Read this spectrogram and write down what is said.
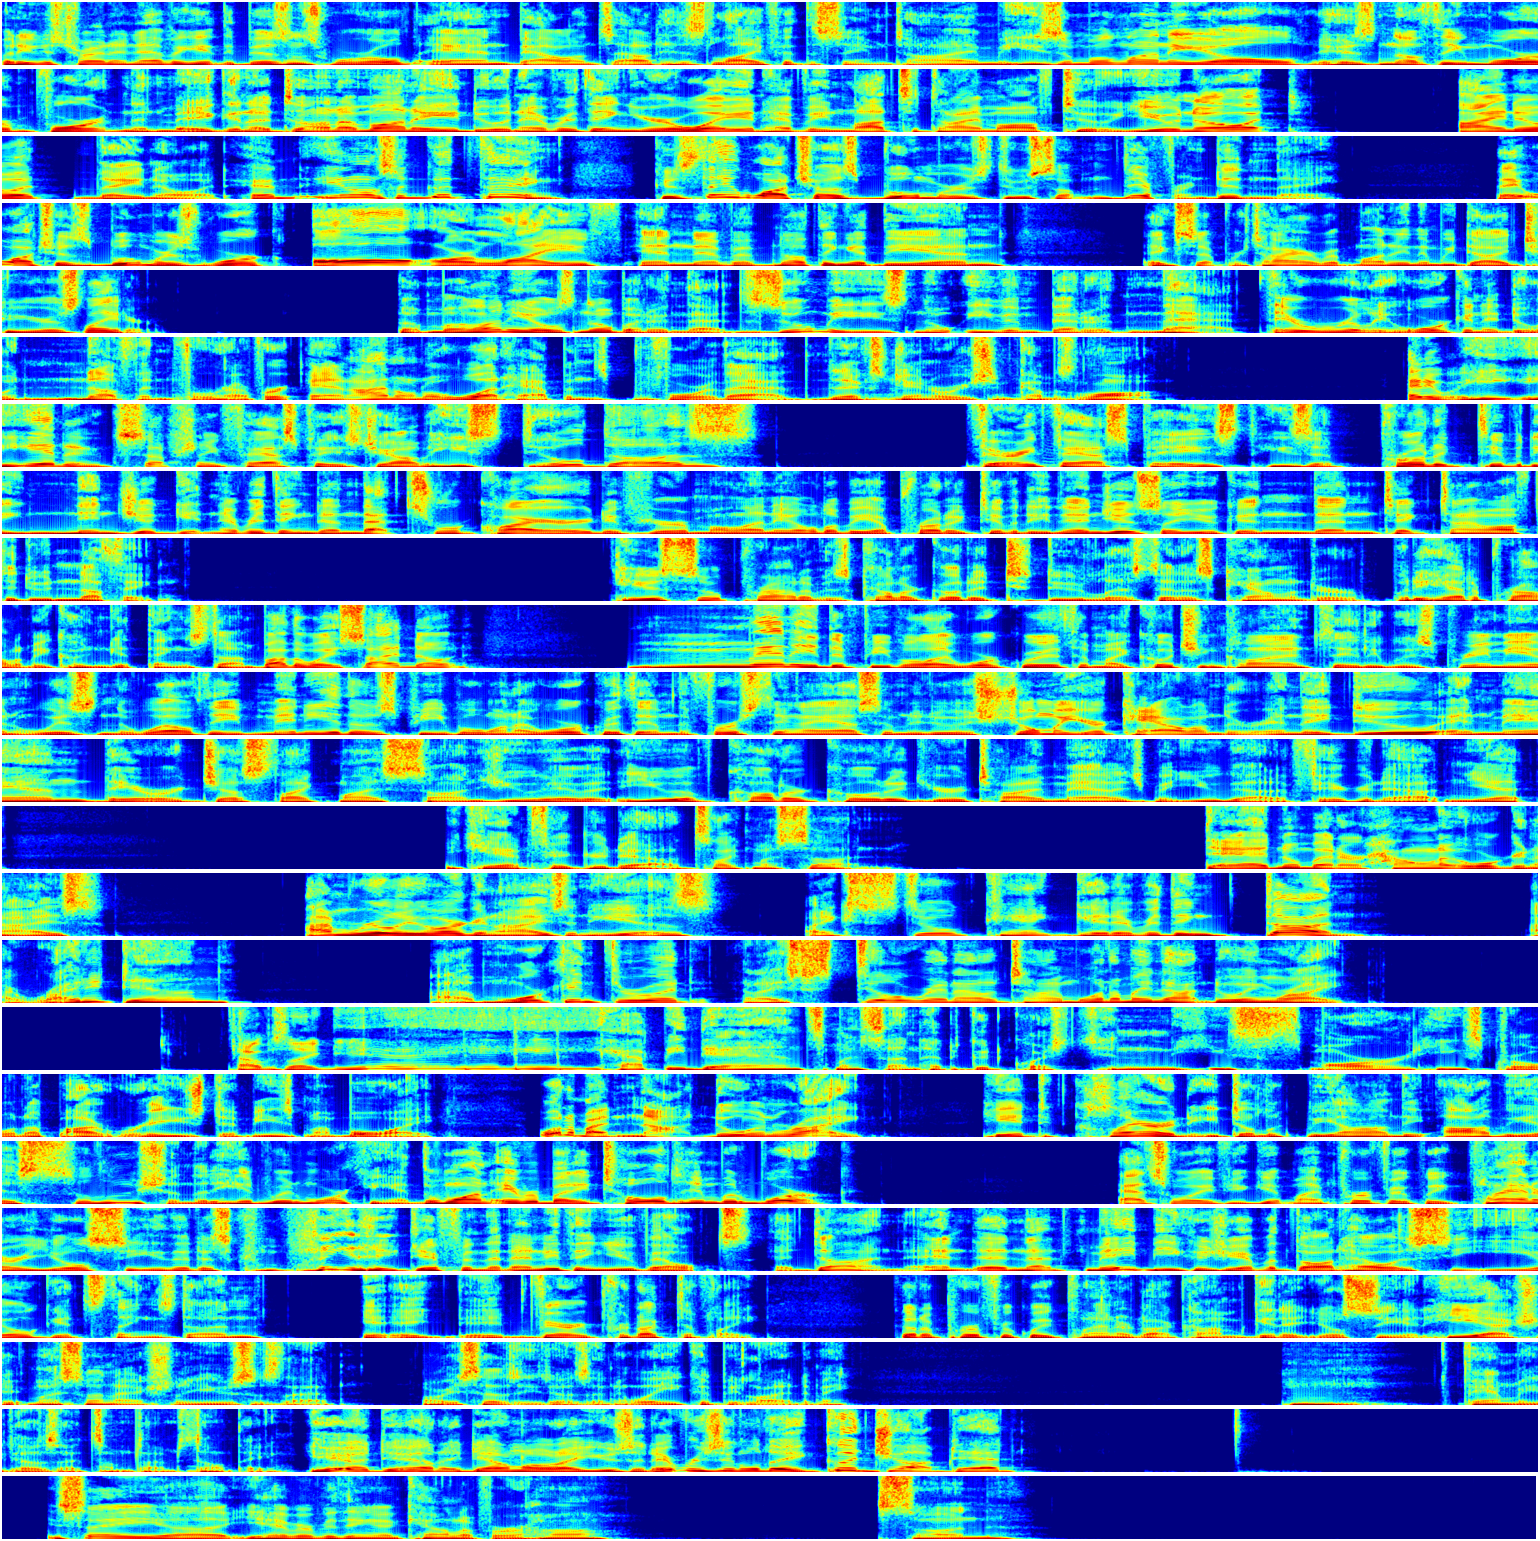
But he was trying to navigate the business world and balance out his life at the same time. He's a millennial. There's nothing more important than making a ton of money, doing everything your way, and having lots of time off too. You know it. I know it. They know it. And, you know, it's a good thing because they watch us boomers do something different, didn't they? They watch us boomers work all our life and have nothing at the end except retirement money. And then we died two years later. The millennials know better than that. Zoomies know even better than that. They're really working at doing nothing forever. And I don't know what happens before that. The next generation comes along. Anyway, he, he had an exceptionally fast paced job. He still does. Very fast paced. He's a productivity ninja, getting everything done. That's required if you're a millennial to be a productivity ninja, so you can then take time off to do nothing. He was so proud of his color coded to do list and his calendar, but he had a problem. He couldn't get things done. By the way, side note, many of the people I work with and my coaching clients, Daily Boost Premium and Wisdom the Wealthy, many of those people, when I work with them, the first thing I ask them to do is show me your calendar. And they do. And man, they are just like my sons. You have you have color coded your time management. You got it figured out. And yet you can't figure it out. It's like my son. Dad, no matter how I organize, I'm really organized, and he is. I still can't get everything done. I write it down. I'm working through it, and I still ran out of time. What am I not doing right? I was like, yay, happy dance. My son had a good question. He's smart. He's growing up. I raised him. He's my boy. What am I not doing right? He had the clarity to look beyond the obvious solution that he had been working at, the one everybody told him would work. That's why if you get my perfect week planner, you'll see that it's completely different than anything you've else done. And, and that may be because you haven't thought how a CEO gets things done it, it, it very productively. Go to perfectweekplanner.com, get it, you'll see it. He actually, my son actually uses that, or he says he does anyway. He could be lying to me. Hmm. Family does that sometimes, don't they? Yeah, Dad, I download, I use it every single day. Good job, Dad. You say uh, you have everything accounted for, huh? Son,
